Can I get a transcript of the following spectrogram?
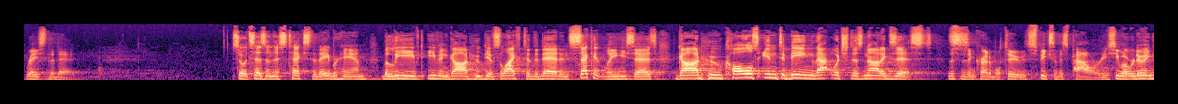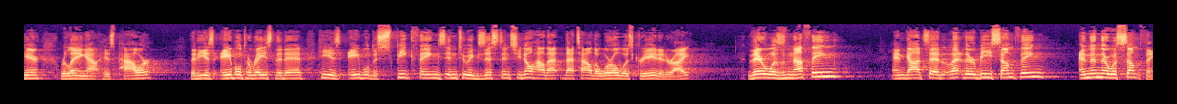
raise the dead. So it says in this text that Abraham believed even God who gives life to the dead. And secondly, he says, God who calls into being that which does not exist. This is incredible too. It speaks of his power. You see what we're doing here? We're laying out his power, that he is able to raise the dead, he is able to speak things into existence. You know how that, that's how the world was created, right? There was nothing, and God said, Let there be something, and then there was something.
